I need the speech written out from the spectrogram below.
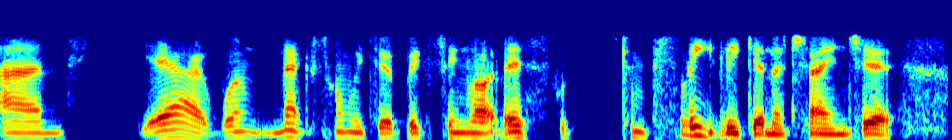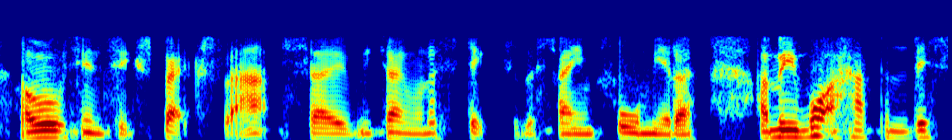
and yeah, when next time we do a big thing like this, we're completely going to change it. Our audience expects that, so we don't want to stick to the same formula. I mean, what happened this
